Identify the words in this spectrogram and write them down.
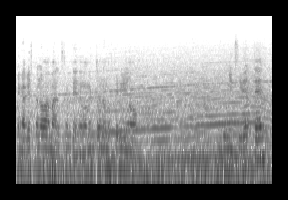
Venga, que esto no va mal, gente. De momento no hemos tenido ningún incidente.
